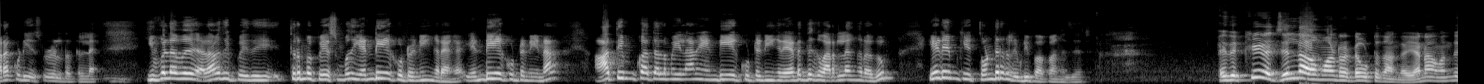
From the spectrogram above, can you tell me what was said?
வரக்கூடிய சூழல் இருக்குல்ல. இவ்வளவு அதாவது இப்போ இது திரும்ப பேசும்போது என்டிஏ கூட்டணிங்கிறாங்க. என்டிஏ கூட்டணினா அதிமுக தலைமையிலான என்டிஏ கூட்டணிங்கிற இடத்துக்கு வரலங்கிறதும் ஏடிஎம்கே தொண்டர்கள் எப்படி பார்ப்பாங்க சார்? இது கீழே ஜெல் ஆகுமான்ற டவுட்டு தாங்க. ஏன்னா வந்து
